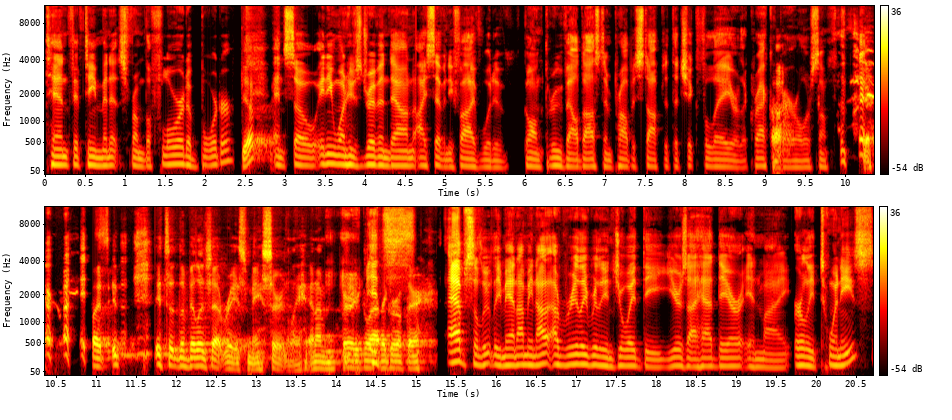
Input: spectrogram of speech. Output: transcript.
10 15 minutes from the Florida border. Yep. And so anyone who's driven down I-75 would have gone through Valdosta and probably stopped at the Chick Fil A or the Cracker uh, Barrel or something. There, yeah. right? But it, it's a, the village that raised me, certainly, and I'm very glad it's, I grew up there. Absolutely, man. I mean, I, I, really, really enjoyed the years I had there in my early 20s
